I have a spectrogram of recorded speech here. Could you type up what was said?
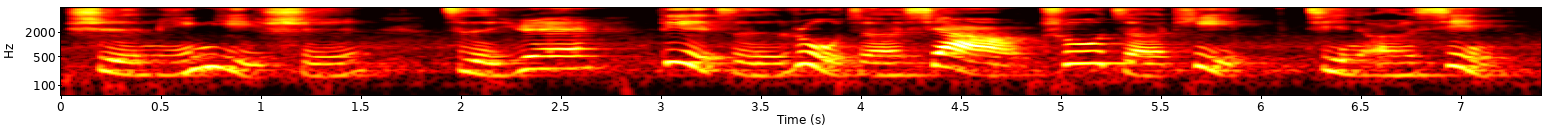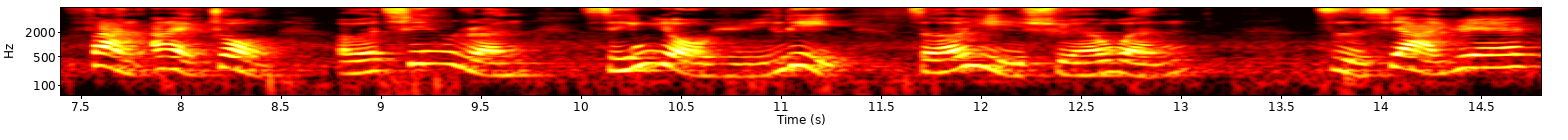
使民以时。子曰：“弟子入则孝，出则悌，谨而信，泛爱众而亲仁，行有余力，则以学文。”子夏曰：“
